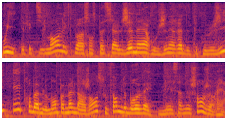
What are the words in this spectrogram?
oui, effectivement, l'exploration spatiale génère ou générait des technologies, et probablement pas mal d'argent sous forme de brevet, mais ça ne change rien.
